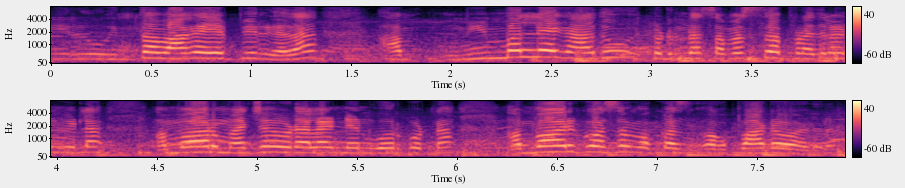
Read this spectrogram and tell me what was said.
మీరు ఇంత బాగా చెప్పారు కదా. మిమ్మల్నే కాదు ఇక్కడ ఉన్న సమస్త ప్రజలను ఇట్లా అమ్మవారు మంచిగా చూడాలని నేను కోరుకుంటున్నా. అమ్మవారి కోసం ఒక ఒక పాట పాడరా.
